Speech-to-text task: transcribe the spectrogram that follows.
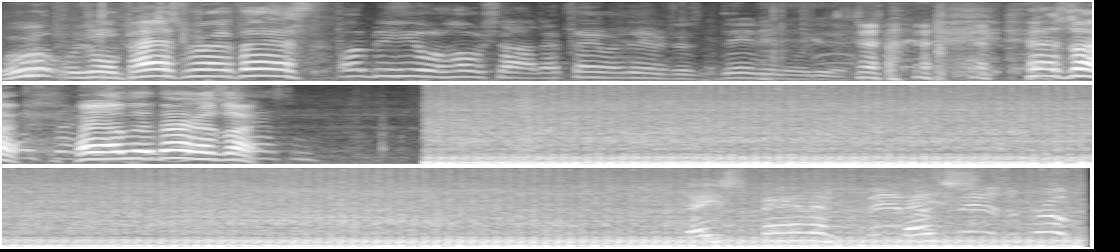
"Whoop, "We're gonna pass him right fast." Up the hill, whole shot. That thing right there was just dead in there. That's like, hey, I looked back. I was like, They spinning. Man, they my spinners are broken.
